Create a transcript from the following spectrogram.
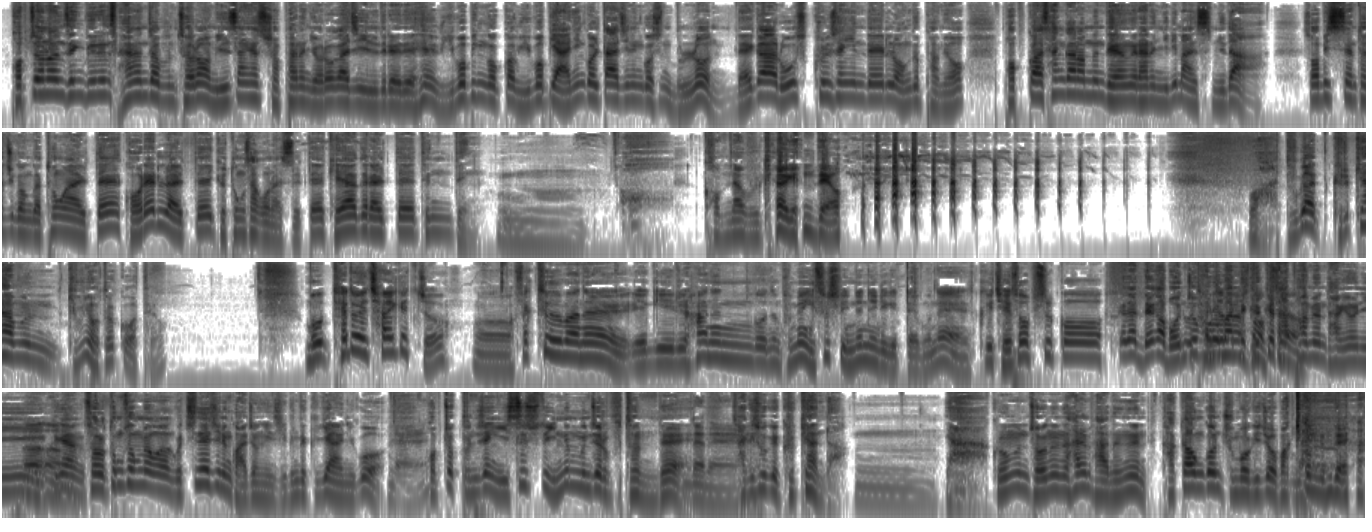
법전원생들은 사연자분처럼 일상에서 접하는 여러 가지 일들에 대해 위법인 것과 위법이 아닌 걸 따지는 것은 물론 내가 로스쿨생인 데를 언급하며 법과 상관없는 대응을 하는 일이 많습니다. 서비스 센터 직원과 통화할 때, 거래를 할 때, 교통사고 났을 때, 계약을 할 때 등등. 음, 겁나 불쾌하겠는데요. 와, 누가 그렇게 하면 기분이 어떨 것 같아요? 뭐 태도의 차이겠죠. 어, 팩트만을 얘기를 하는 거는 분명히 있을 수 있는 일이기 때문에 그게 재수 없을 거 그러니까 내가 먼저 물어봤는데 수 그렇게 없어요. 답하면 당연히 어, 어. 그냥 서로 통성명하고 친해지는 과정이지. 근데 그게 아니고 네. 법적 분쟁이 있을 수도 있는 문제로 붙었는데 네네. 자기소개 그렇게 한다. 음, 야, 그러면 저는 할 반응은 가까운 건 주먹이죠. 밖에 없는데.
